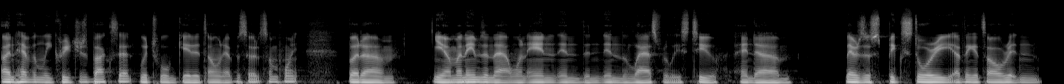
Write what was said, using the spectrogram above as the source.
unheavenly creatures box set, which will get its own episode at some point. But um, you know, my name's in that one and in the in the last release too. And um, there's this big story. I think it's all written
